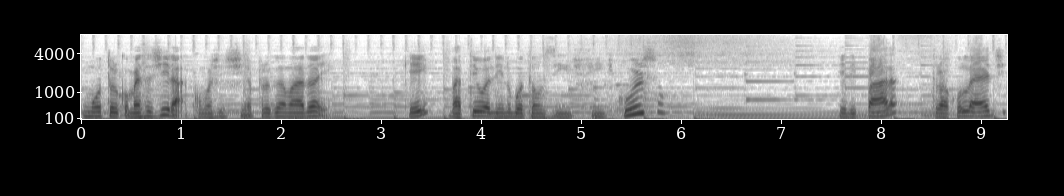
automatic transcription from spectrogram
o motor começa a girar, como a gente tinha programado aí. Ok? Bateu ali no botãozinho de fim de curso. Ele para, troca o LED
